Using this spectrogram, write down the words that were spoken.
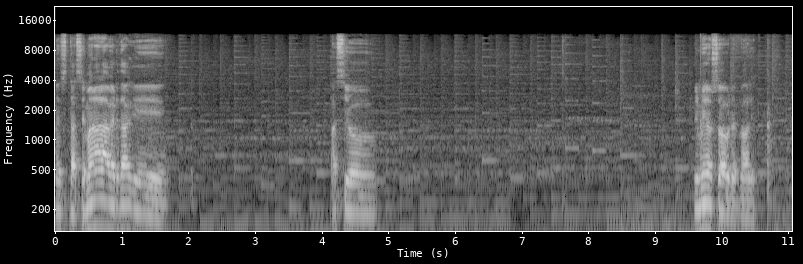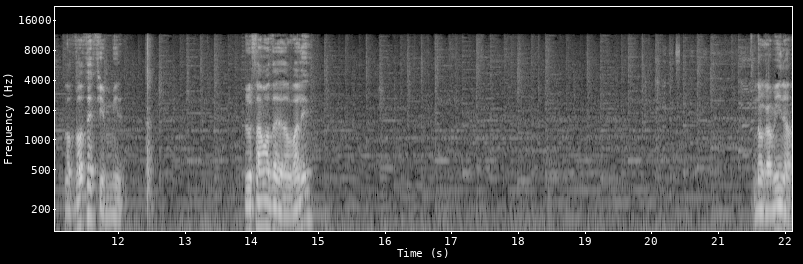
Esta semana la verdad que ha sido... Primero sobres, vale. Los dos de 100.000. Cruzamos dedos, ¿vale? No camina.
